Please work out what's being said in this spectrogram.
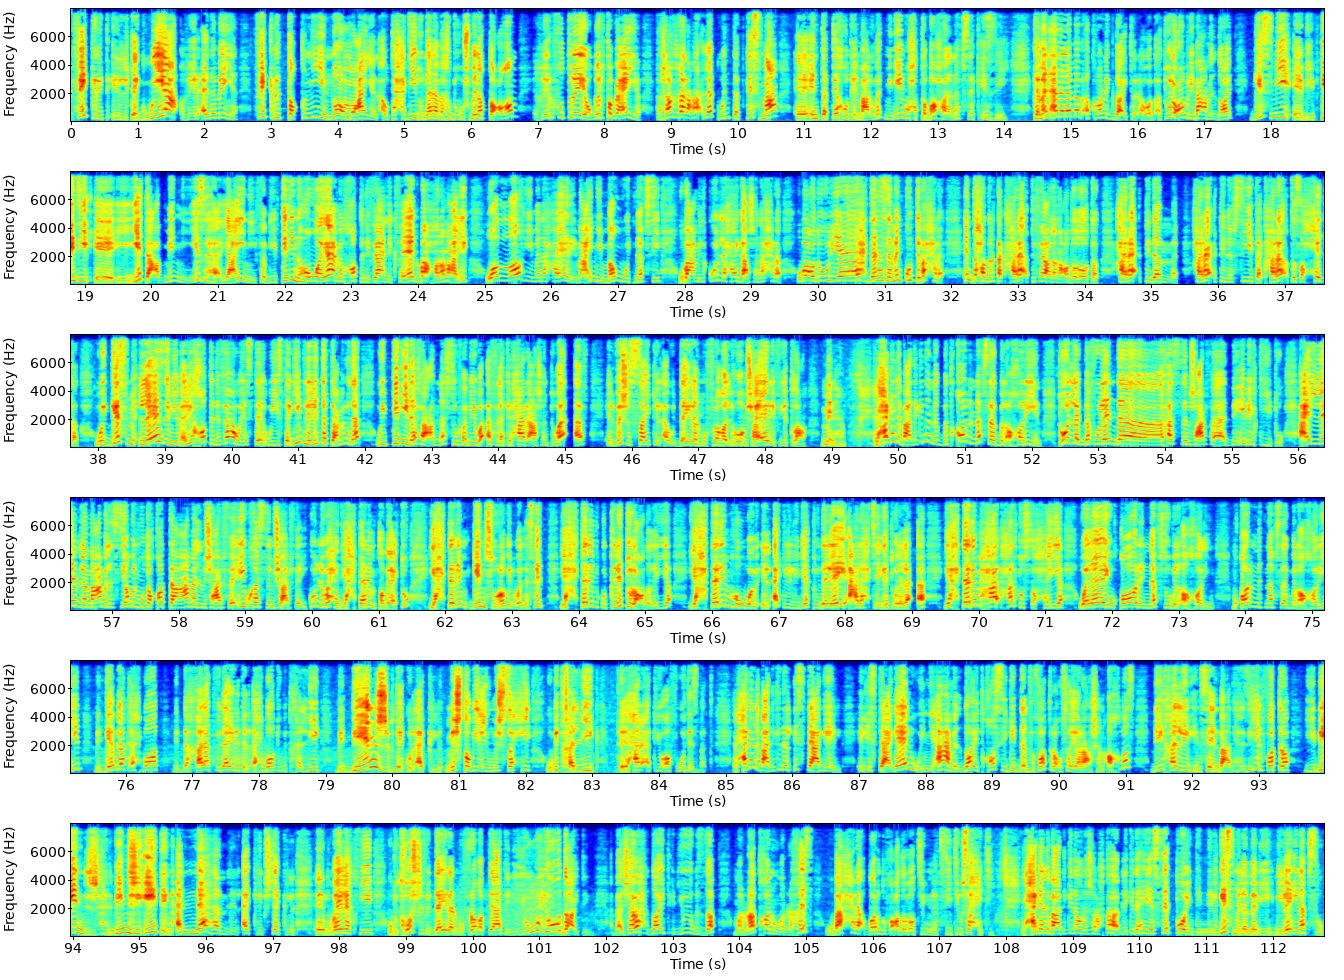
فكرة التجويع غير آدمية. فكرة تقنين نوع معين أو تحديده إن أنا مخدوش من الطعام غير فطرية وغير طبيعية. فشغل عقلك وانت بتسمع آه انت بتاخد المعلومات منين وهتطبقها على نفسك إزاي. كمان أنا لما أبقى chronic dieter أو أبقى طول عمري بعمل دايت جسمي آه بيبتدي آه يتعب مني يزهق يا عيني. فبيبتدي إن هو يعمل خط دفاع إن كفاياك بقى حرام عليك. والله ما أنا حارق مع إني مموت نفسي وبعمل كل حاجة عشان أحرق. وبقعد أقول ياه ده أنا زمان كنت بحرق. أنت حضرتك حرقت فعلا عضلاتك حرقت دمك حرقت نفسيتك حرقت صحتك والجسم لازم يبقى ليه خط دفاع ويست... ويستجيب للي انت بتعمله ده ويبتدي يدافع عن نفسه فبيوقف لك الحرق عشان توقف ال vicious cycle أو الدايرة المفرغة اللي هو مش عارف يطلع منها. الحاجة اللي بعد كده إنك بتقارن نفسك بالآخرين تقول لك ده فلان ده خس مش عارفة قد إيه بالكيتو علان لما عمل الصيام المتقطع عمل مش عارفة إيه وخس مش عارفة إيه. كل واحد يحترم طبيعته يحترم جنسه راجل ولا ست يحترم كتلته العضلية يحترم هو الأكل اللي بياكله ده لايق على احتياجاته ولا لأ. يحترم حالته الصحية ولا يقارن نفسه بالآخرين. مقارنة نفسك بالآخرين بتجيب لك إحباط بتدخلك في دايرة الإحباط وبتخليك بت binge بتاكل أكل مش طبيعي ومش صحي وبتخليك حرقك يقف وتثبت. الحاجة اللي بعد كده الاستعجال. الاستعجال وإني أعمل دايت قاسي جدا في فترة قصيرة عشان أخلص بيخلي الإنسان بعد هذه الفترة ي binge. ال binge eating النهم للأكل بشكل مبالغ فيه وبتخش في الدايرة المفرغة بتاعة ال yo-yo dieting أبقى شبه دايت اليويو بالظبط. مرة أتخن ومرة خس وبحرق برضو في عضلاتي ونفسيتي وصحتي. الحاجة اللي بعد كده واللي شرحتها قبل كده هي ال set point إن الجسم لما بي بيلاقي نفسه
